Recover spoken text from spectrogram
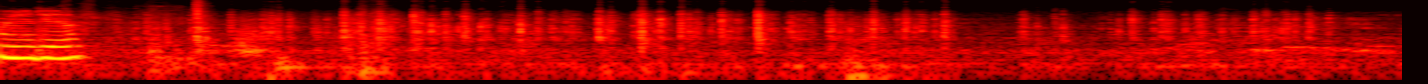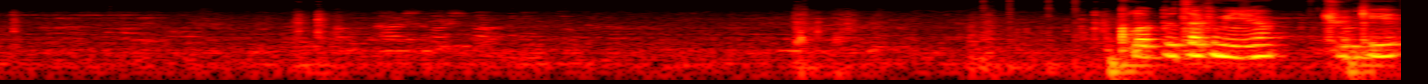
oyna diyorum. Kulaklığı takmayacağım. Çünkü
